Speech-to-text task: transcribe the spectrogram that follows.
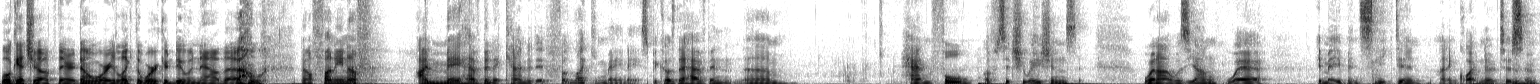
We'll get you up there. Don't worry. Like the work you're doing now, though. Now, funny enough, I may have been a candidate for liking mayonnaise because there have been um, handful of situations when I was young where it may have been sneaked in. I didn't quite notice, and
